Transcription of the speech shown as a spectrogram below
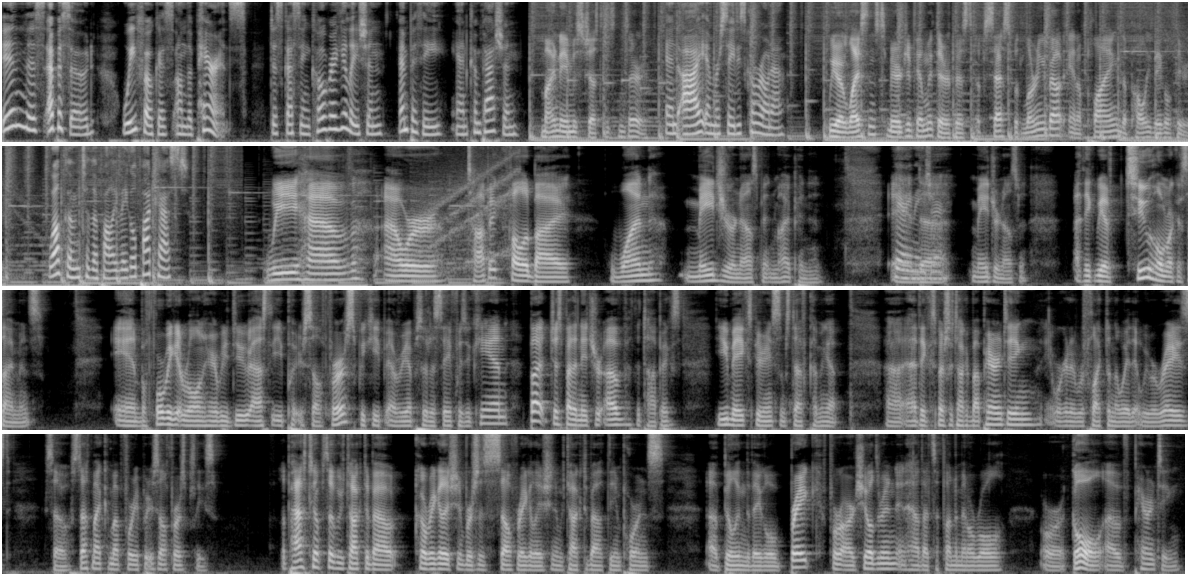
In this episode, we focus on the parents, discussing co regulation, empathy, and compassion. My name is Justin Sunseri. And I am Mercedes Corona. We are licensed marriage and family therapists obsessed with learning about and applying the polyvagal theory. Welcome to the Polyvagal Podcast. We have our topic followed by one major announcement, in my opinion. Very and, major. Uh, major announcement. I think we have two homework assignments. And before we get rolling here, we do ask that you put yourself first. We keep every episode as safe as you can, but just by the nature of the topics, you may experience some stuff coming up. Uh, I think, especially talking about parenting, we're going to reflect on the way that we were raised. So, stuff might come up for you. Put yourself first, please. The past two episodes, we've talked about co regulation versus self regulation. We've talked about the importance of building the vagal brake for our children and how that's a fundamental role or goal of parenting.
